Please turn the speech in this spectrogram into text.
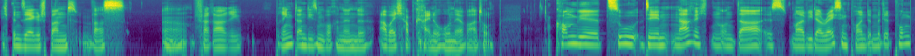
ich bin sehr gespannt, was äh, Ferrari bringt an diesem Wochenende, aber ich habe keine hohen Erwartungen. Kommen wir zu den Nachrichten und da ist mal wieder Racing Point im Mittelpunkt,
